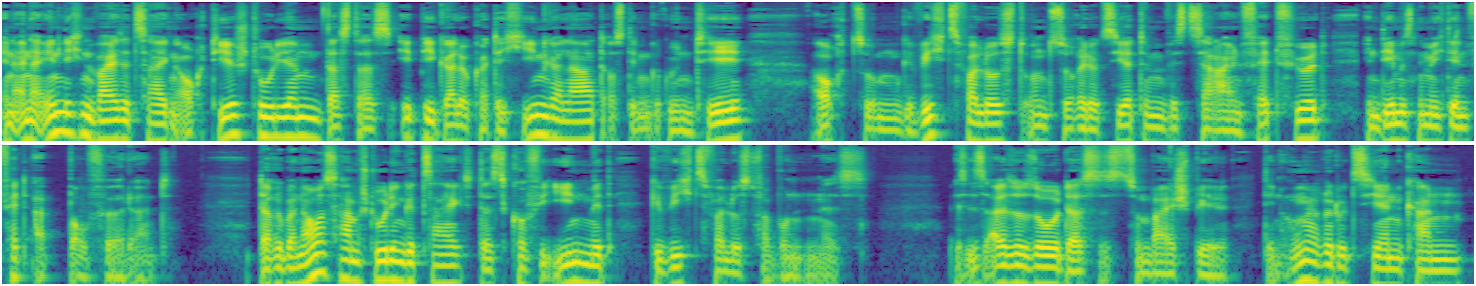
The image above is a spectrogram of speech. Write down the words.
In einer ähnlichen Weise zeigen auch Tierstudien, dass das Epigallocatechingalat aus dem grünen Tee auch zum Gewichtsverlust und zu reduziertem viszeralen Fett führt, indem es nämlich den Fettabbau fördert. Darüber hinaus haben Studien gezeigt, dass Koffein mit Gewichtsverlust verbunden ist. Es ist also so, dass es zum Beispiel den Hunger reduzieren kann,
